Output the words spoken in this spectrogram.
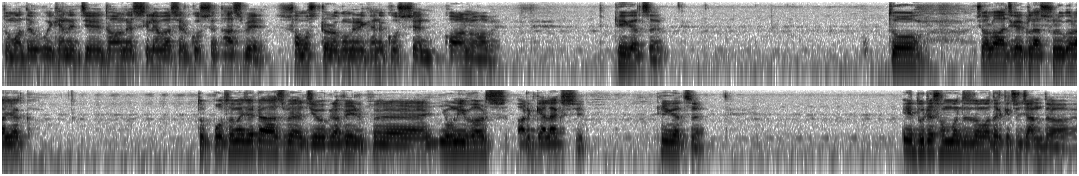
তোমাদের ওইখানে যে ধরনের সিলেবাসের কোশ্চেন আসবে, সমস্ত রকমের এখানে কোশ্চেন করানো হবে। ঠিক আছে? তো চলো আজকের ক্লাস শুরু করা যাক। তো প্রথমে যেটা আসবে জিওগ্রাফির ইউনিভার্স আর গ্যালাক্সি ঠিক আছে? এই দুটো সম্বন্ধে তোমাদের কিছু জানতে হবে।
